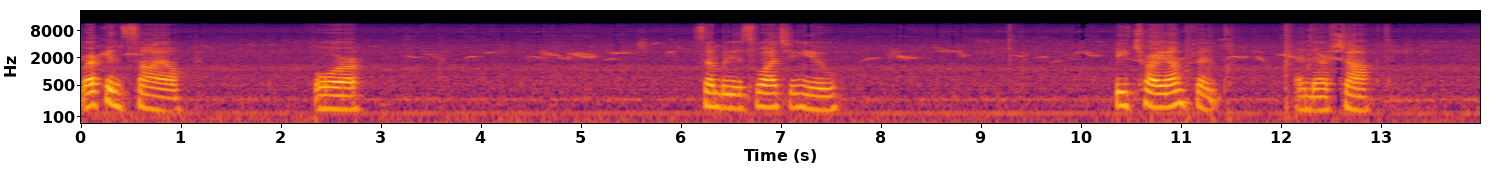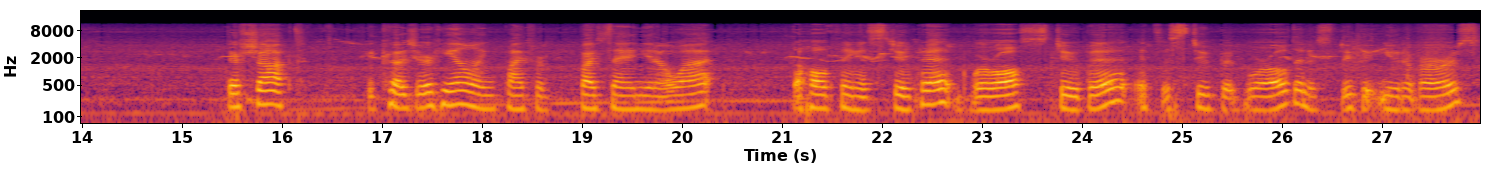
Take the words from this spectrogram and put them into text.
reconcile or somebody is watching you be triumphant and they're shocked. They're shocked because you're healing by for, by saying, you know what? The whole thing is stupid. We're all stupid. It's a stupid world and a stupid universe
